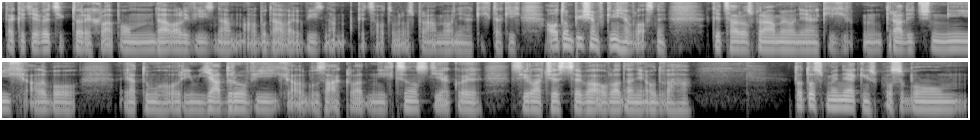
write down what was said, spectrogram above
také tie veci, ktoré chlapom dávali význam alebo dávajú význam, keď sa o tom rozprávame o nejakých takých, a o tom píšem v knihe vlastne, keď sa rozprávame o nejakých tradičných alebo ja tomu hovorím jadrových alebo základných cností, ako je sila, čest seba, ovládanie, odvaha. Toto sme nejakým spôsobom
